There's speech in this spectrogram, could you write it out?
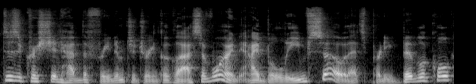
Does a Christian have the freedom to drink a glass of wine? I believe so. That's pretty biblical.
